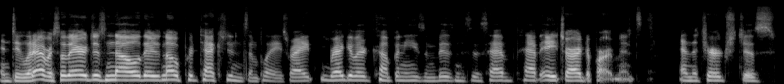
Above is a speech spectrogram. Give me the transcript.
and do whatever. So there are just no there's no protections in place, right? Regular companies and businesses have have HR departments and the church just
